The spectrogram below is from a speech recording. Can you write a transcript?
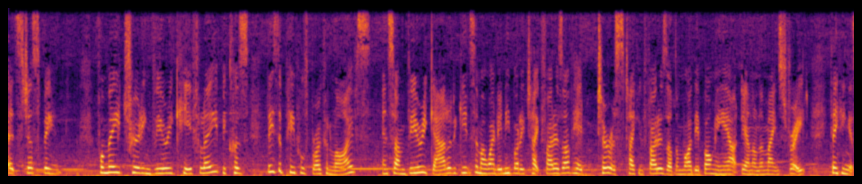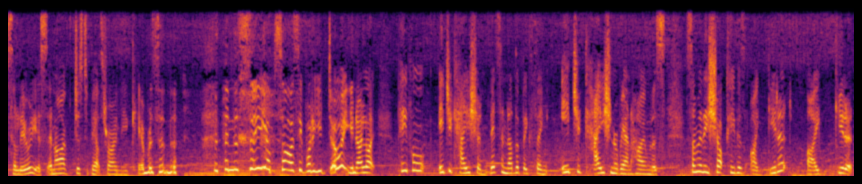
it's just been for me, treading very carefully because these are people's broken lives, and so I'm very guarded against them. I won't anybody take photos. I've had tourists taking photos of them while they're bonging out down on the main street, thinking it's hilarious, and I've just about thrown their cameras in the in the sea. So I said, "What are you doing?" You know, like people education. That's another big thing. Education around homeless. Some of these shopkeepers, I get it. I get it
